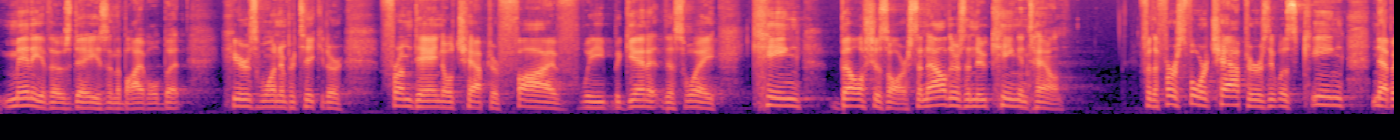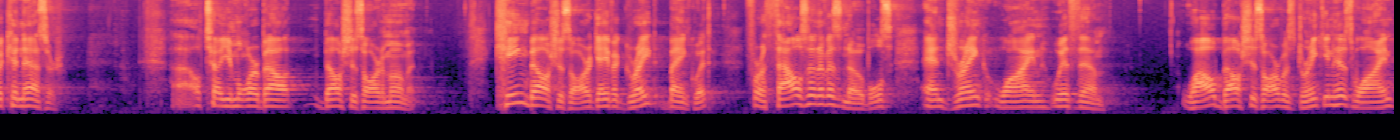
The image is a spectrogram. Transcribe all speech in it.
Many of those days in the Bible, but here's one in particular from Daniel chapter 5. We begin it this way King Belshazzar. So now there's a new king in town. For the first four chapters, it was King Nebuchadnezzar. Uh, I'll tell you more about Belshazzar in a moment. King Belshazzar gave a great banquet for a thousand of his nobles and drank wine with them. While Belshazzar was drinking his wine,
